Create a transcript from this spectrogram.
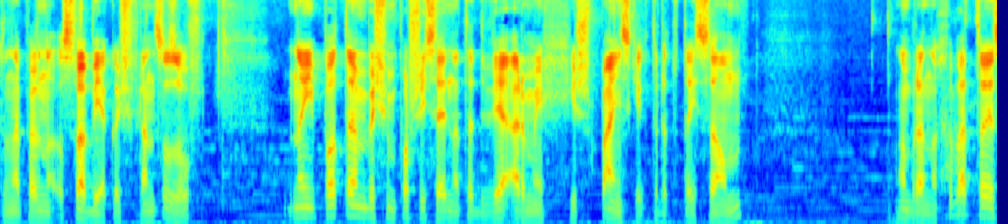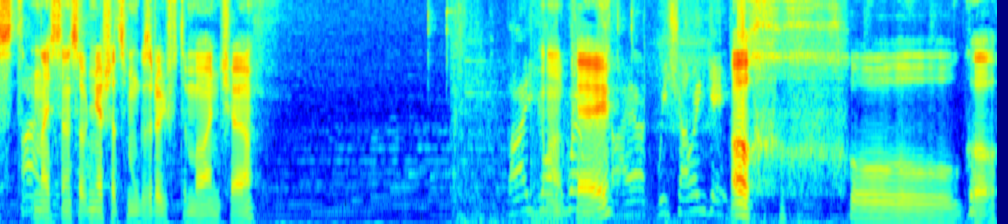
To na pewno osłabi jakoś Francuzów. No i potem byśmy poszli sobie na te dwie armie hiszpańskie, które tutaj są. Dobra, no chyba to jest najsensowniejsze, co mógł zrobić w tym momencie. Your Okay. Och, Hugo.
